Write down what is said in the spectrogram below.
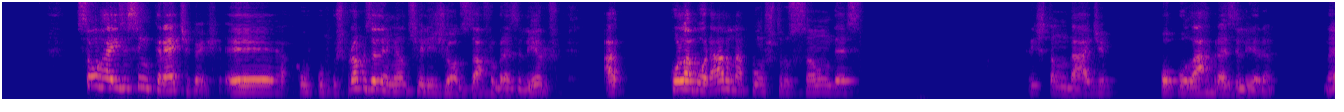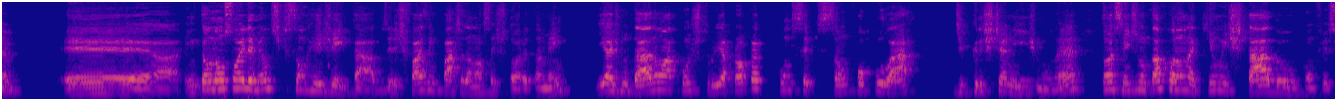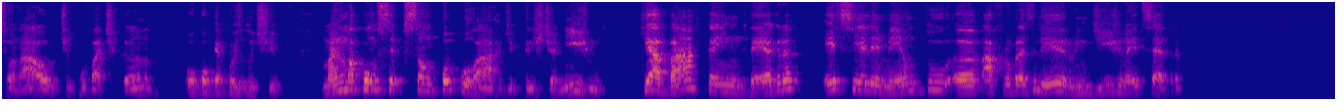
São raízes sincréticas. É, os próprios elementos religiosos afro-brasileiros colaboraram na construção dessa cristandade popular brasileira. Né? É, então, não são elementos que são rejeitados, eles fazem parte da nossa história também e ajudaram a construir a própria concepção popular de cristianismo, né? Então, assim, a gente não está falando aqui um Estado confessional, tipo Vaticano, ou qualquer coisa do tipo, mas numa concepção popular de cristianismo que abarca e integra esse elemento uh, afro-brasileiro, indígena, etc.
